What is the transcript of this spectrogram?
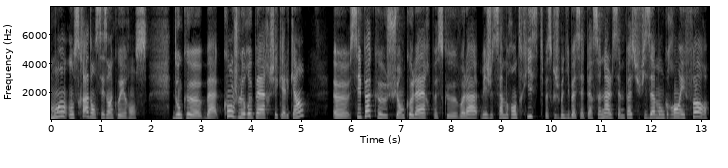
moins on sera dans ces incohérences. Donc, euh, bah, quand je le repère chez quelqu'un, euh, c'est pas que je suis en colère parce que voilà, mais je- ça me rend triste parce que je me dis bah cette personne-là, elle s'aime pas suffisamment grand et fort.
